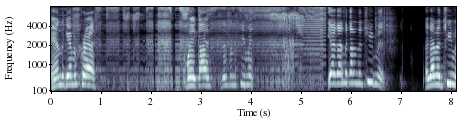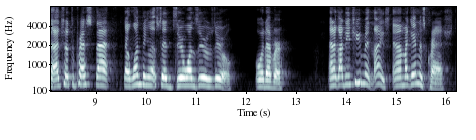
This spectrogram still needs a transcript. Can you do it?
And the game has crashed. Wait, guys, there's an achievement. Yeah, guys, I got an achievement. I got an achievement. I had to press that that one thing that said 0100 or whatever. And I got the achievement. Nice. And my game has crashed.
